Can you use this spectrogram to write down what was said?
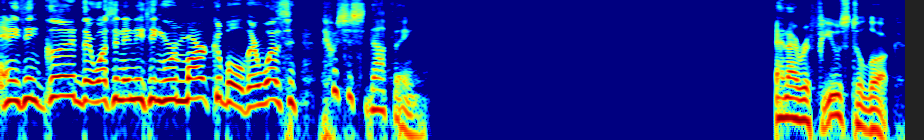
anything good, there wasn't anything remarkable, there was there was just nothing. And I refused to look.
